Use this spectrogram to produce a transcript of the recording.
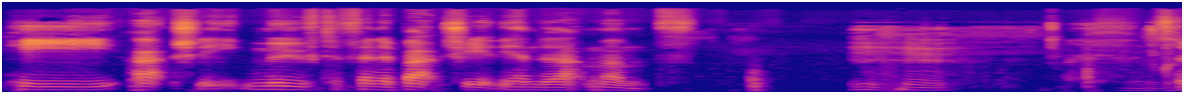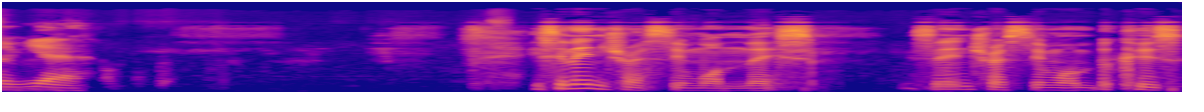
he actually moved to Fenerbahce at the end of that month. hmm So yeah, It's an interesting one. This. It's an interesting one because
